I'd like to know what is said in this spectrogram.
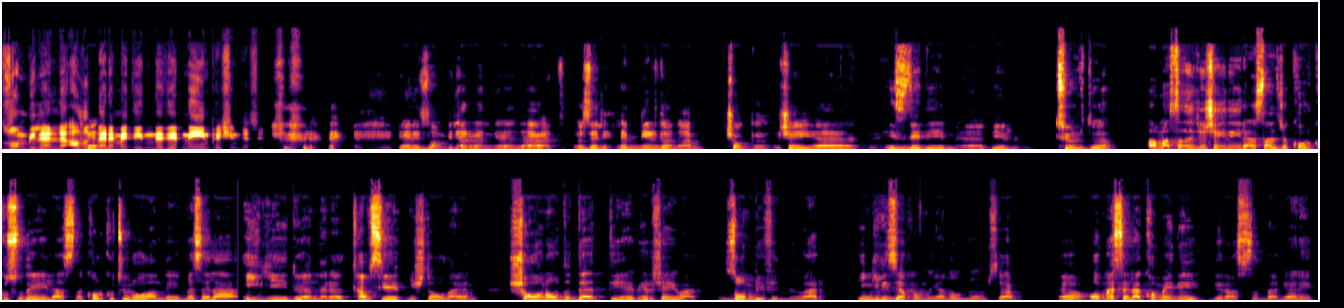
Zombilerle alıp veremediğin nedir? Neyin peşindesin? yani zombiler ben e, evet özellikle bir dönem çok şey e, izlediğim e, bir türdü. Ama sadece şey değil sadece korkusu değil aslında. Korku türü olan değil. Mesela ilgiyi duyanlara tavsiye etmişti olayım. Shaun of the Dead diye bir şey var. Zombi filmi var. İngiliz yapımı yanılmıyorsam. Ee, o mesela komedidir aslında. Yani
